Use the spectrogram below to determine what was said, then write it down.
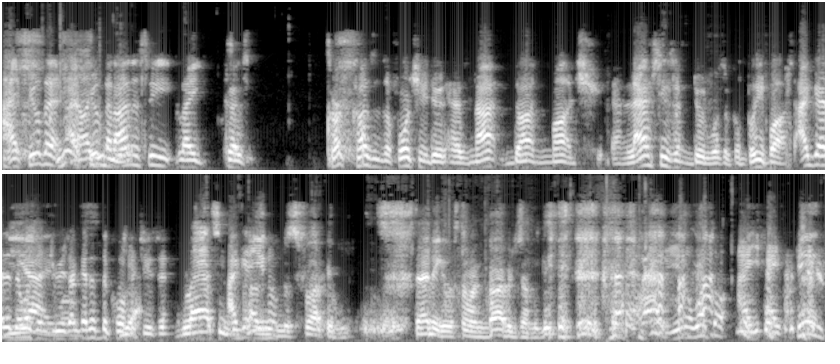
I feel that. Yeah, I I feel do that honestly, like because Kirk Cousins, unfortunately, dude, has not done much. And last season, dude, was a complete bust. I get it. There Yeah, was injuries. I was. get it. The COVID Yeah. season. Last season, I get- you know- was fucking. That nigga was throwing garbage on the game. you know what though? I, I think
